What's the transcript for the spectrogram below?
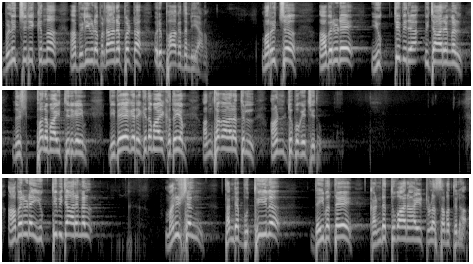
വിളിച്ചിരിക്കുന്ന ആ വിളിയുടെ പ്രധാനപ്പെട്ട ഒരു ഭാഗം തന്നെയാണ്. മറിച്ച് അവരുടെ യുക്തിവിര വിചാരങ്ങൾ നിഷ്ഫലമായി തീരുകയും വിവേകരഹിതമായ ഹൃദയം അന്ധകാരത്തിൽ അണ്ടുപോകുകയും ചെയ്തു. അവരുടെ യുക്തിവിചാരങ്ങൾ മനുഷ്യൻ തന്റെ ബുദ്ധിയിൽ ദൈവത്തെ കണ്ടെത്തുവാനായിട്ടുള്ള ശ്രമത്തിലാണ്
